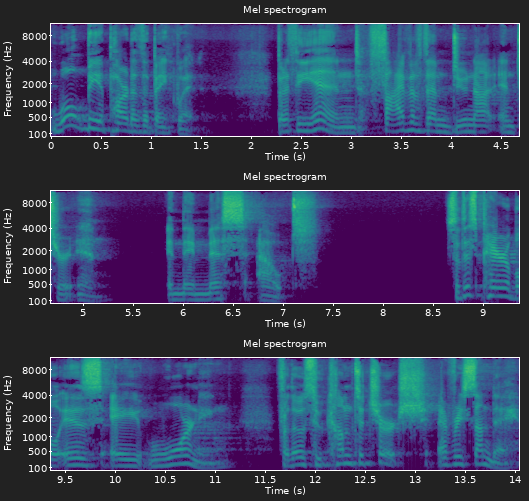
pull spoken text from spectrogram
won't be a part of the banquet. But at the end, five of them do not enter in and they miss out. So, this parable is a warning for those who come to church every Sunday,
